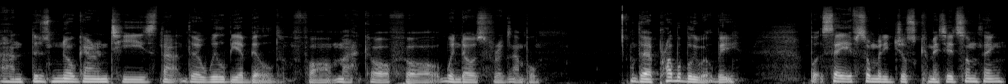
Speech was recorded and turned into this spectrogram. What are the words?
and there's no guarantees that there will be a build for Mac or for Windows, for example. There probably will be, but say if somebody just committed something,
